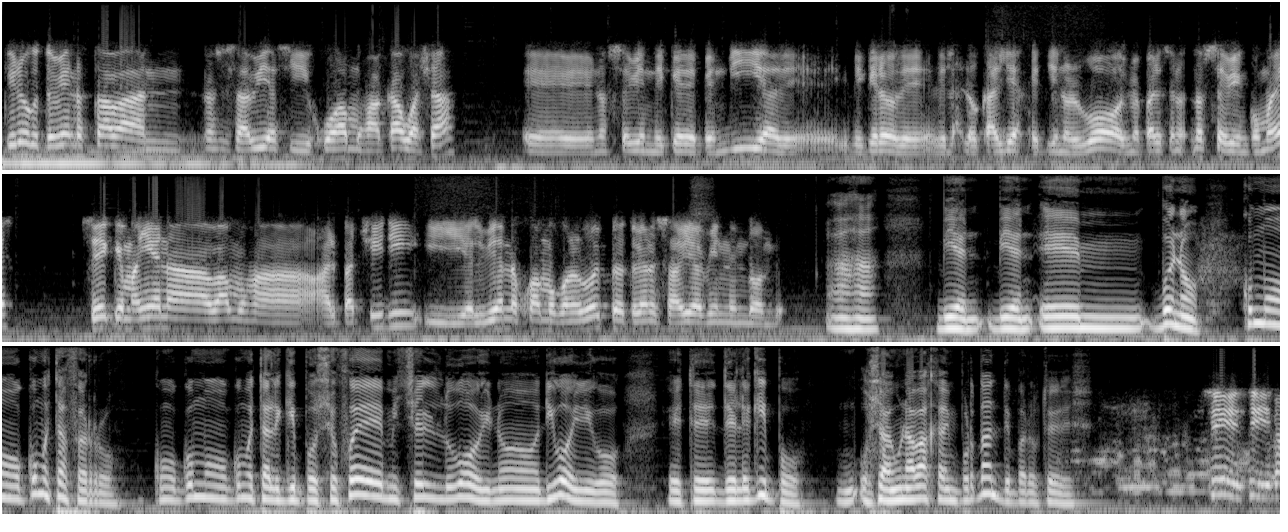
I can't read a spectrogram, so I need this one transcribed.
Creo que todavía no estaban, no se sabía si jugábamos acá o allá. Eh, no sé bien de qué dependía, de, de creo de, las localidades que tiene el Boy, me parece, no, sé bien cómo es. Sé que mañana vamos a, al Pachiri y el viernes jugamos con el Boy, pero todavía no sabía bien en dónde. Ajá, bien, bien. Em, bueno, ¿cómo, ¿cómo está Ferro? ¿Cómo, cómo, ¿Cómo está el equipo? Se fue Michel Duboy, no Duboy, digo, este, del equipo. O sea, una baja importante para ustedes. Sí, sí, no,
